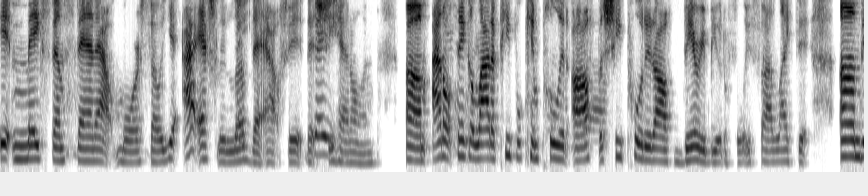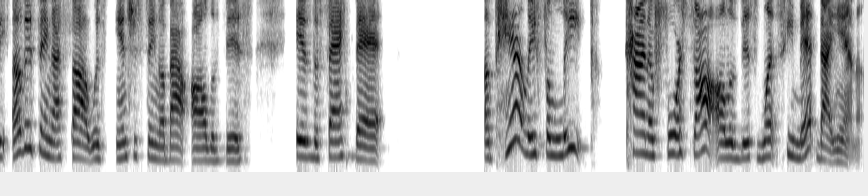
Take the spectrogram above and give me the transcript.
it makes them stand out more. So yeah, I actually love that outfit that she had on. Um, I don't think a lot of people can pull it off, but she pulled it off very beautifully. So I liked it. Um, the other thing I thought was interesting about all of this is the fact that apparently Philippe kind of foresaw all of this once he met Diana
